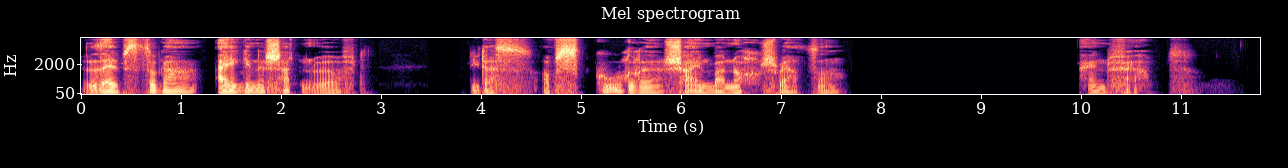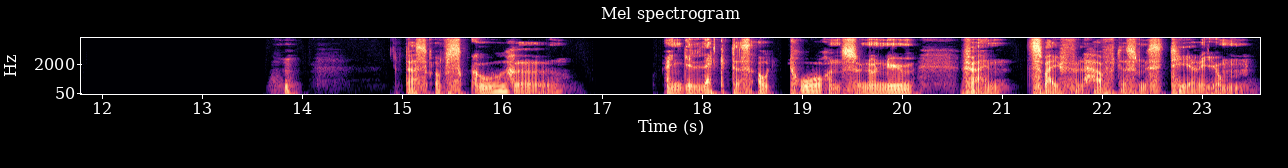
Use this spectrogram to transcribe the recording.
selbst sogar eigene Schatten wirft, die das Obskure scheinbar noch schwärzer einfärbt. Das Obskure, ein gelecktes Autorensynonym für ein zweifelhaftes Mysterium,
